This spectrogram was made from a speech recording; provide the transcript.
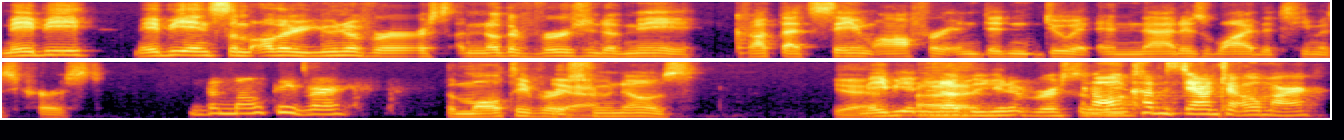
Maybe maybe in some other universe, another version of me got that same offer and didn't do it, and that is why the team is cursed. The multiverse. The multiverse. Yeah. Who knows? Yeah. Maybe in Uh, another universe. It all comes down to Omar.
